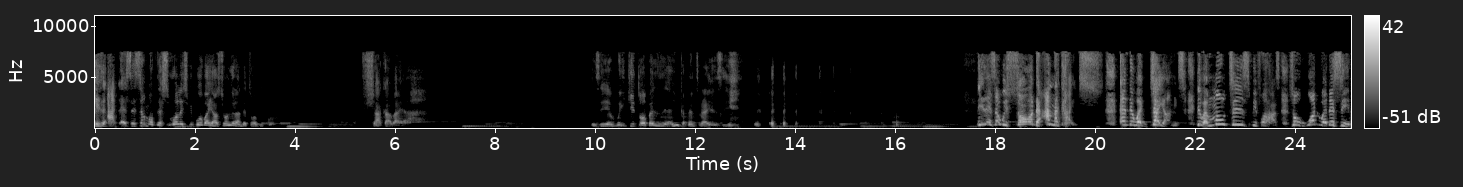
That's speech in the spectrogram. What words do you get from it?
Is I say some of the smallest people over here are stronger than the tall people. Shakabaya. They say a wicked tall person you come and try and see. he said, we saw the Anakites. And they were giants. They were mountains before us. So what were they seeing?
